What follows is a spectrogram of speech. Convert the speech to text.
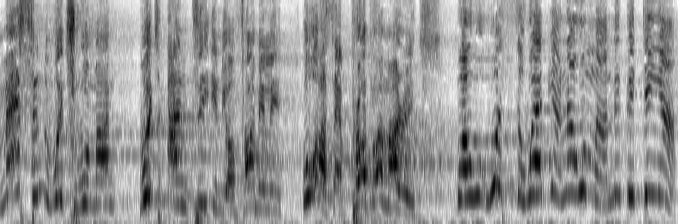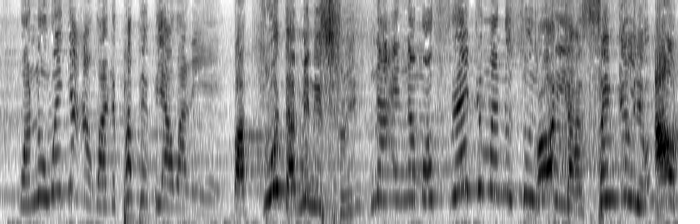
Mention which woman, which auntie in your family who has a proper marriage. wɔ wo sewa bi a na wo maame bi din a wɔno wanya aware papa bi awareɛ But through the ministry, na ɛnam ɔfrɛ adwuma no so God can single you out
